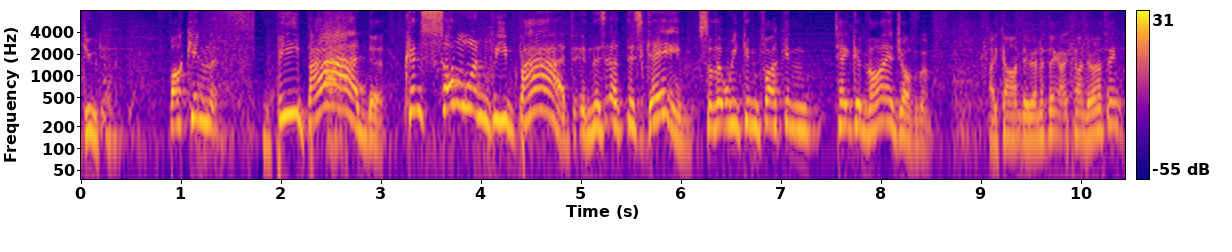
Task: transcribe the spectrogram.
Dude, fucking be bad! Can someone be bad in this at this game so that we can fucking take advantage of them? I can't do anything. I can't do anything.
